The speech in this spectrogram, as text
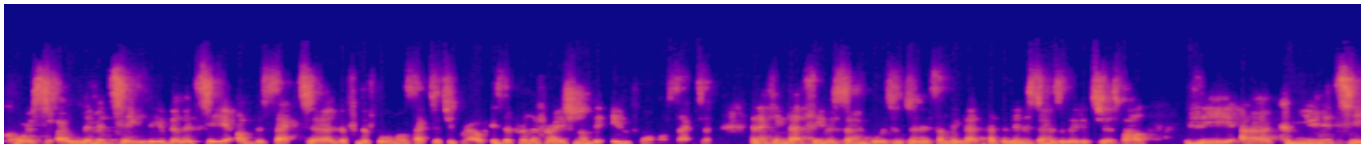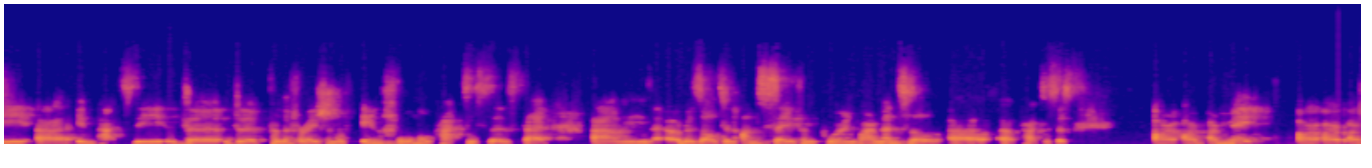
course, uh, limiting the ability of the sector, the, the, formal sector to grow, is the proliferation of the informal sector. And I think that theme is so important, and it's something that, that the minister has alluded to as well. The uh, community uh, impacts, the, the, the proliferation of informal practices that um, result in unsafe and poor environmental uh, uh, practices are, are, are made are, are, are,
